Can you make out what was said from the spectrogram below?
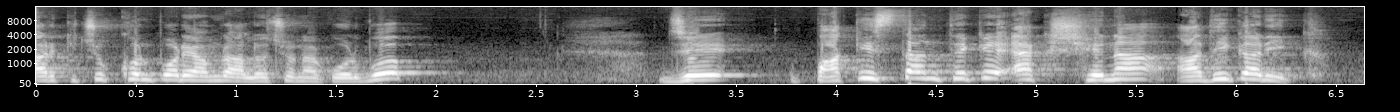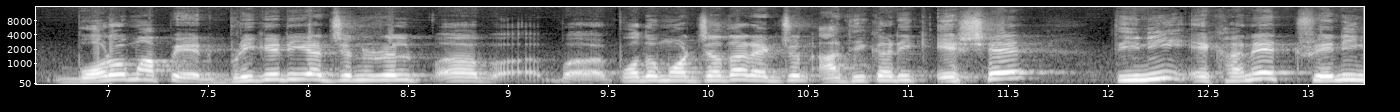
আর কিছুক্ষণ পরে আমরা আলোচনা করব, যে পাকিস্তান থেকে এক সেনা আধিকারিক, বড় মাপের, ব্রিগেডিয়ার জেনারেল পদমর্যাদার একজন আধিকারিক এসে তিনি এখানে ট্রেনিং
